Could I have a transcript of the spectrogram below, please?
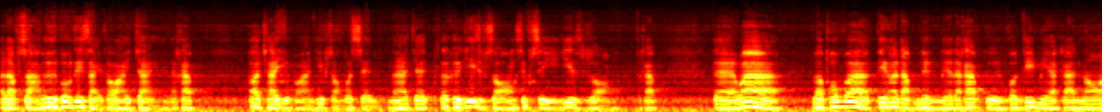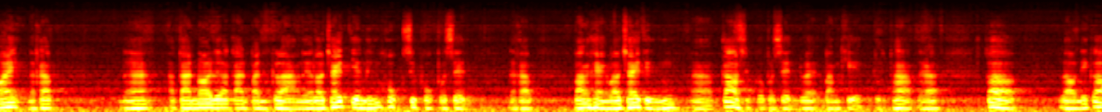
ระดับ 3 คือพวกที่ใส่ท่อหายใจนะครับ ก็ใช้อยู่ประมาณ 22%นะฮะจะก็คือ 22 14 22 นะครับ แต่ว่าเราพบว่าเตียงระดับหนึ่งเนี่ยนะครับ คือคนที่มีอาการน้อยนะครับนะฮะอาการน้อยหรืออาการปานกลางเนี่ยเราใช้เตียงถึง 66%นะครับ บางแห่งเราใช้ถึงอ่า90กว่าเปอร์เซ็นต์ด้วยบางเขตสุขภาพนะครับก็เหล่านี้ก็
